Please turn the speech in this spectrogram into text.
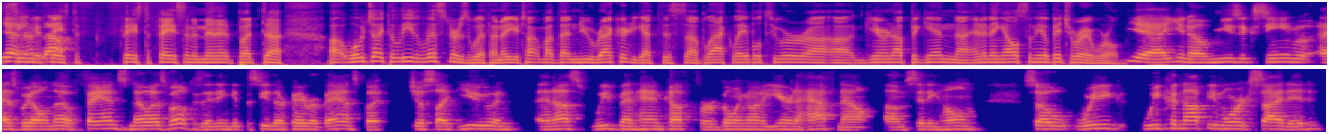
Yeah, seen no you doubt. face to face to face in a minute, but uh, uh, what would you like to leave the listeners with? I know you're talking about that new record. You got this uh, Black Label tour uh, uh, gearing up again. Uh, anything else in the obituary world? Yeah, you know, music scene, as we all know, fans know as well because they didn't get to see their favorite bands. But just like you and and us, we've been handcuffed for going on a year and a half now, um, sitting home. So we we could not be more excited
